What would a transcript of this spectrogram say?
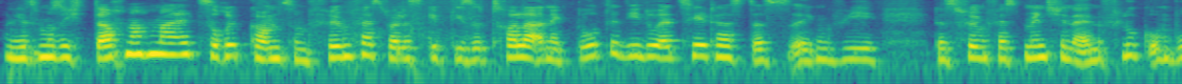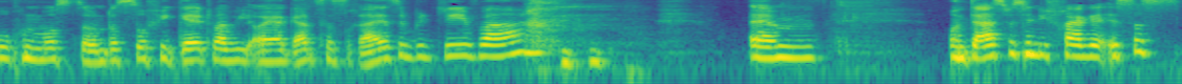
Und jetzt muss ich doch nochmal zurückkommen zum Filmfest, weil es gibt diese tolle Anekdote, die du erzählt hast, dass irgendwie das Filmfest München einen Flug umbuchen musste und das so viel Geld war, wie euer ganzes Reisebudget war. ähm, und da ist ein bisschen die Frage, ist es,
